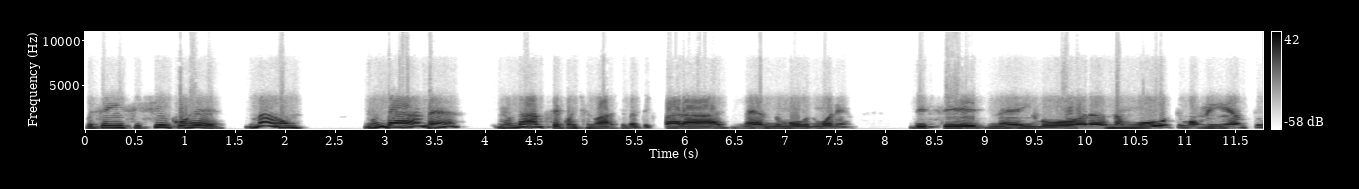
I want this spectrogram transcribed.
você insistir em correr? Não, não dá, né? Não dá para você continuar, você vai ter que parar, né, no Morro do Moreno descer, né, ir embora, num outro momento,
